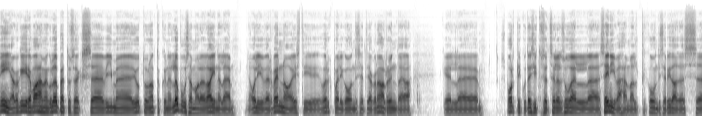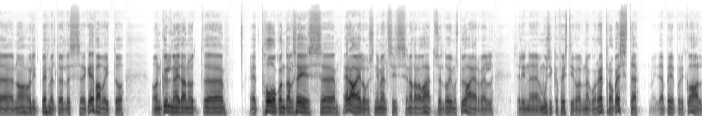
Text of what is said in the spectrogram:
nii, aga kiire vahemängu lõpetuseks äh, viime jutu natukene lõbusamale lainele. Oliver Venno, Eesti võrkpallikoondise diagonaalründaja, kelle sportlikud esitused sellel suvel äh, seni vähemalt koondise ridades äh, noh, olid pehmelt öeldes kehvavõitu, on küll näidanud, et hoog on tal sees eraelus, nimelt siis nädalavahetusel toimus Pühajärvel selline muusikafestival nagu Retrobeste, ma ei tea, Peep olid kohal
